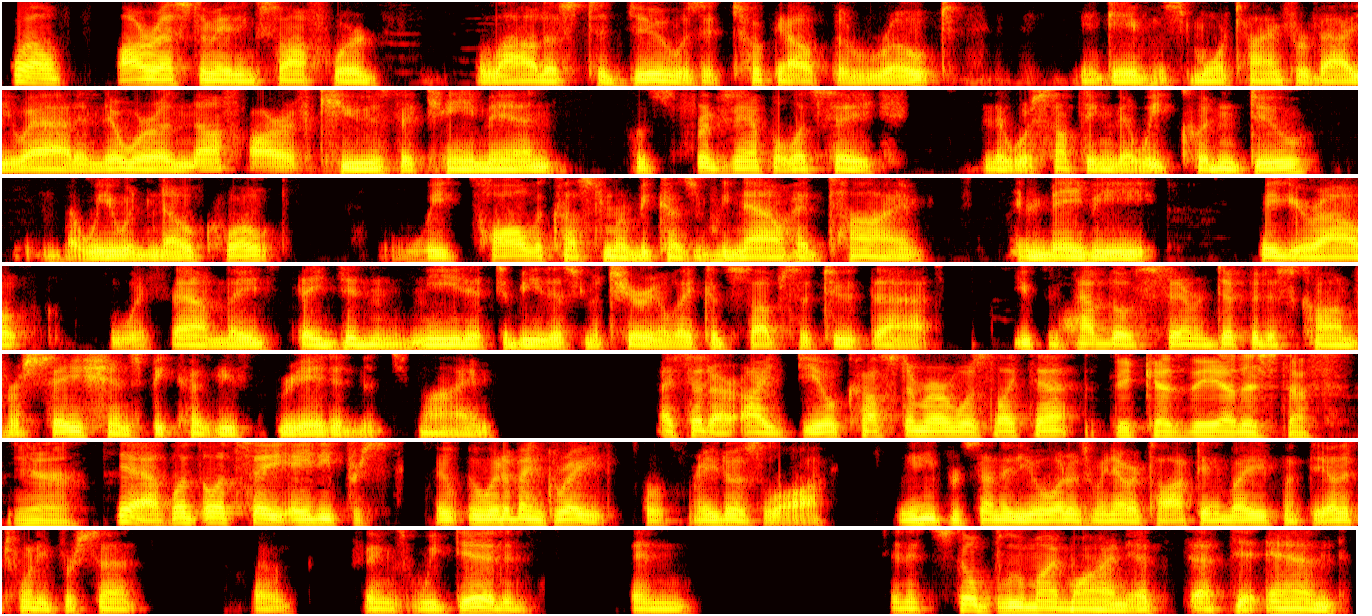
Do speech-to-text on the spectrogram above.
Well, our estimating software allowed us to do was it took out the rote and gave us more time for value add. And there were enough RFQs that came in. For example, let's say there was something that we couldn't do that we would no quote. We call the customer because we now had time and maybe figure out with them they they didn't need it to be this material. They could substitute that. You can have those serendipitous conversations because you've created the time I said our ideal customer was like that because the other stuff, yeah, yeah. Let, us say eighty percent. It, it, would have been great for Pareto's law. Eighty percent of the orders we never talked to anybody, but the other twenty percent of things we did, and and and it still blew my mind at at the end.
